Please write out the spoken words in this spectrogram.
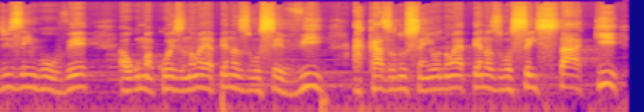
desenvolver alguma coisa, não é apenas você vir à casa do Senhor, não é apenas você estar aqui,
